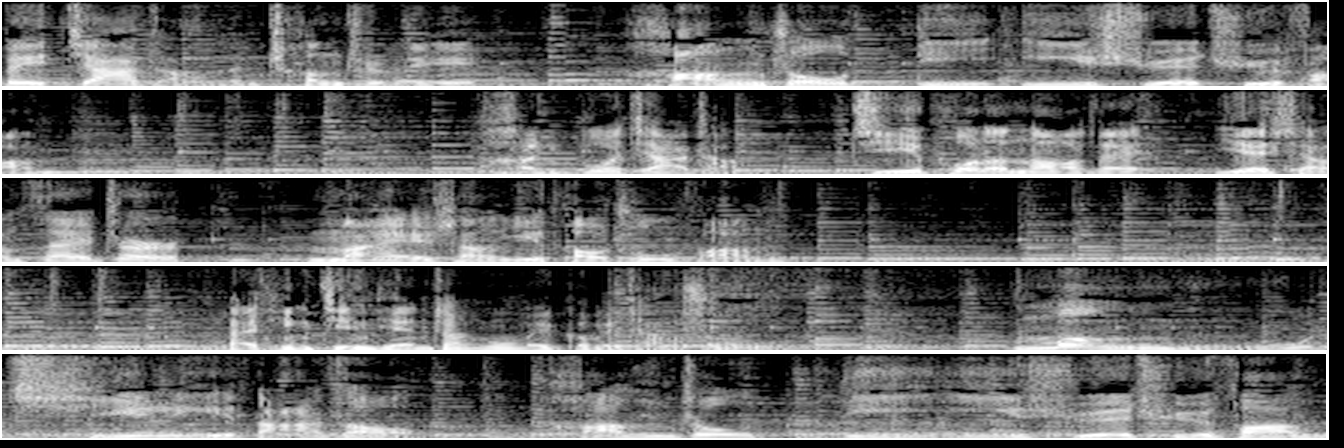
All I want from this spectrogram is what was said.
被家长们称之为“杭州第一学区房”。很多家长挤破了脑袋也想在这儿。买上一套住房，来听今天张工为各位讲述孟母齐力打造杭州第一学区房。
